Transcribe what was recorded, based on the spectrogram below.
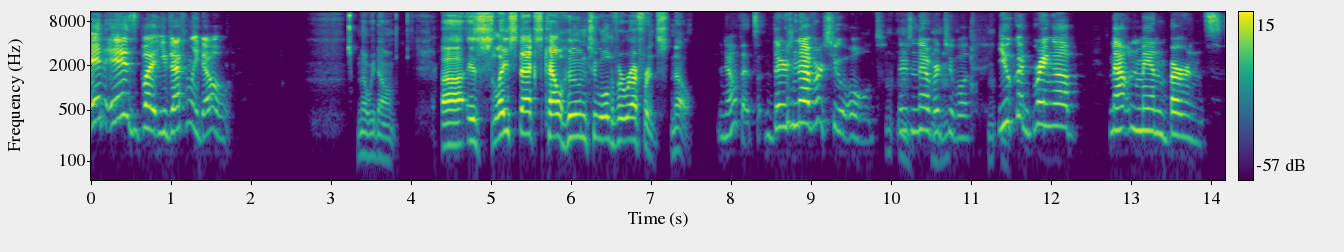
it is, but you definitely don't. No, we don't. Uh, is Slaystack's Calhoun too old of a reference? No. No, that's there's never too old. There's never mhm, too old. mm-mm. You could bring up Mountain Man Burns,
